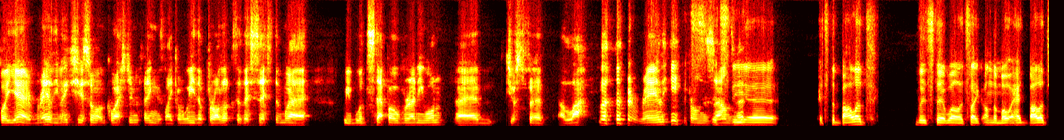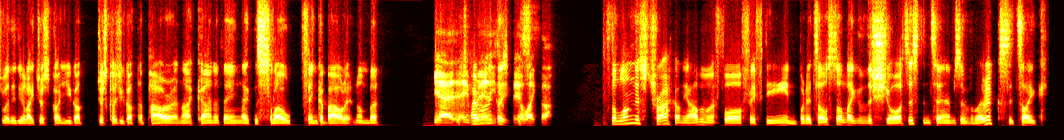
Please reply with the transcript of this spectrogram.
but yeah, it really makes you sort of question things. Like, are we the product of this system where we would step over anyone um, just for a laugh? really, from the sound it's of it. the uh, it's the ballad. It's the well, it's like on the Motorhead ballads where they do like just got you got just because you got the power and that kind of thing, like the slow think about it number. Yeah, it's it really does feel like that. It's the longest track on the album at four fifteen, but it's also like the shortest in terms of lyrics. It's like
